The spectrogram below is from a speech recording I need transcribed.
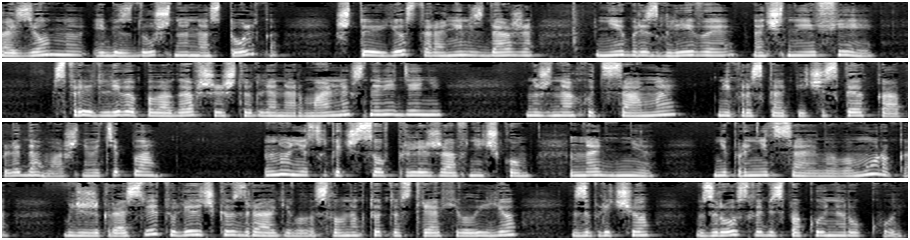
казенную и бездушную настолько, что ее сторонились даже небрезгливые ночные феи, справедливо полагавшие, что для нормальных сновидений нужна хоть самая микроскопическая капля домашнего тепла. Но несколько часов пролежав ничком на дне непроницаемого морока, ближе к рассвету Лидочка вздрагивала, словно кто-то встряхивал ее за плечо взрослой беспокойной рукой.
